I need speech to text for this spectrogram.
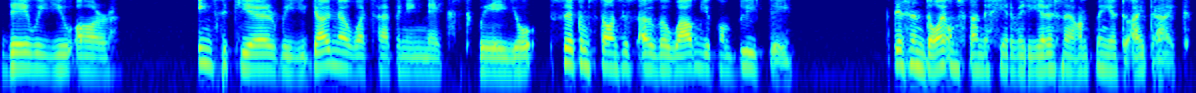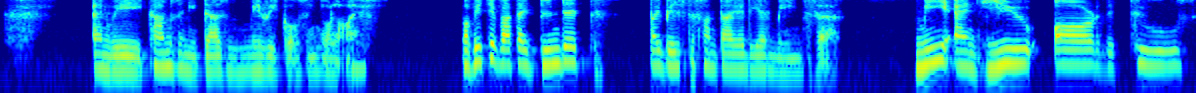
there where you are insecure, where you don't know what's happening next, where your circumstances overwhelm you completely. dis in daai omstandighede waar die Here sy hand na jou toe uitreik and he comes and he does miracles in your life. Maar weet jy wat hy doen dit by beste van tye deur mense. Me and you are the tools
